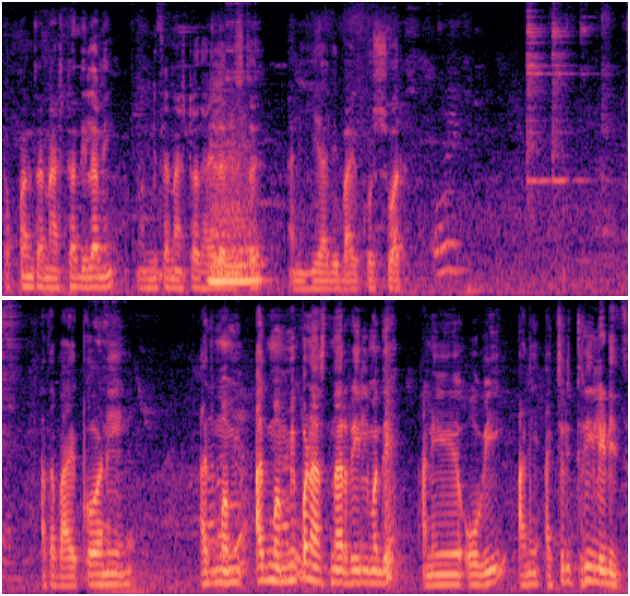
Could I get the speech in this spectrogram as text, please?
पप्पांचा नाश्ता दिला मी. मम्मीचा नाश्ता झालेला दिसतोय. आणि ही आली बायको स्वर. आता बायको आणि आज मम्मी आज मम्मी पण असणार रीलमध्ये आणि ओवी आणि ॲक्च्युली थ्री लेडीज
